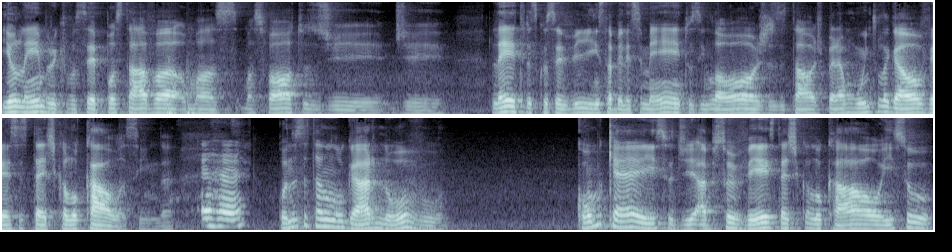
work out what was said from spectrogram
E eu lembro que você postava umas, umas fotos de, de letras que você via em estabelecimentos, em lojas e tal. Tipo, era muito legal ver essa estética local, assim, né? Aham. Quando você tá num lugar novo, como que é isso de absorver a estética local? Isso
